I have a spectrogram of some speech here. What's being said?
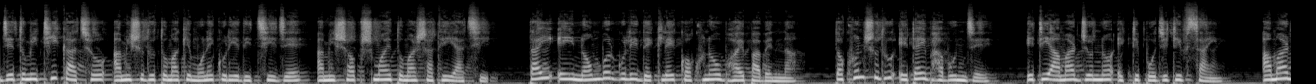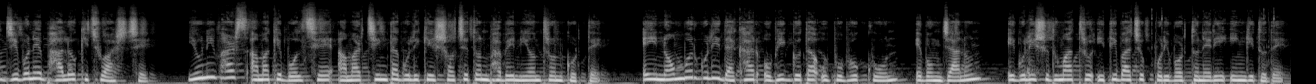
যে তুমি ঠিক আছো, আমি শুধু তোমাকে মনে করিয়ে দিচ্ছি যে আমি সবসময় তোমার সাথেই আছি। তাই এই নম্বরগুলি দেখলে কখনও ভয় পাবেন না। তখন শুধু এটাই ভাবুন যে, এটি আমার জন্য একটি পজিটিভ সাইন। আমার জীবনে ভালো কিছু আসছে। ইউনিভার্স আমাকে বলছে আমার চিন্তাগুলিকে সচেতনভাবে নিয়ন্ত্রণ করতে। এই নম্বরগুলি দেখার অভিজ্ঞতা উপভোগ করুন এবং জানুন, এগুলি শুধুমাত্র ইতিবাচক পরিবর্তনেরই ইঙ্গিত দেয়।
